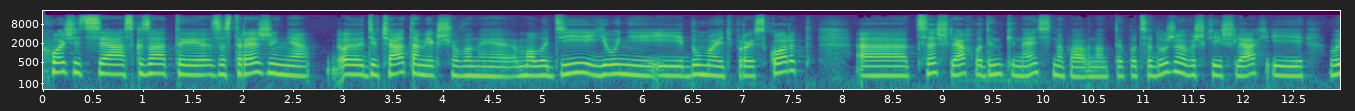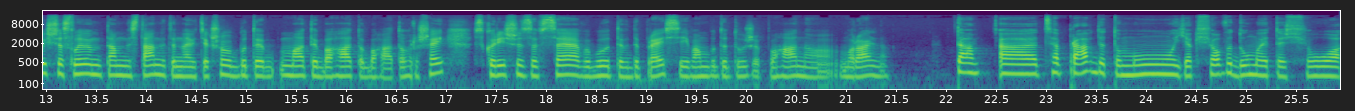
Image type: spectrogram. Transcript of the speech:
хочеться сказати застереження е, дівчатам, якщо вони молоді, юні і думають про ескорт. Е, це шлях в один кінець, напевно. Типу, це дуже важкий шлях, і ви щасливим там не станете, навіть якщо ви будете мати багато-багато грошей. Скоріше за все, ви будете в депресії, вам буде дуже погано морально. Так, це правда, тому якщо ви думаєте, що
